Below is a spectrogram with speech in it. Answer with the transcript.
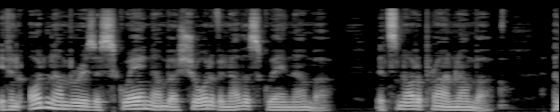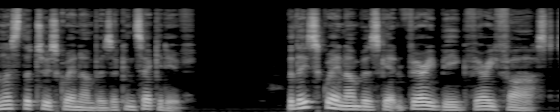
If an odd number is a square number short of another square number, it's not a prime number, unless the two square numbers are consecutive. But these square numbers get very big very fast,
